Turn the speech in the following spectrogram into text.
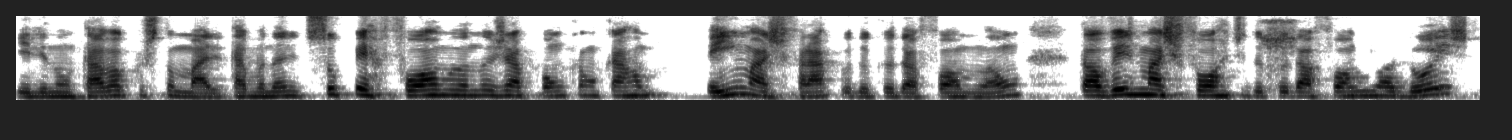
ele não estava acostumado, ele estava andando de super Fórmula no Japão, que é um carro bem mais fraco do que o da Fórmula 1, talvez mais forte do que o da Fórmula 2,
